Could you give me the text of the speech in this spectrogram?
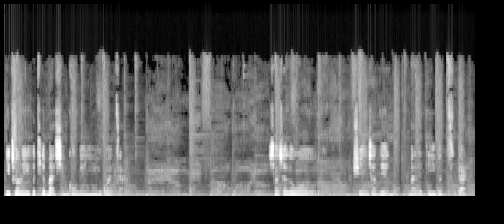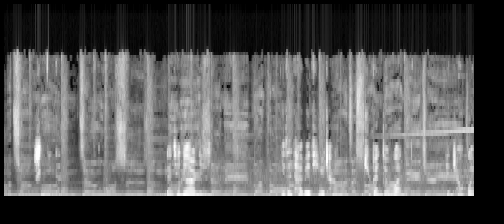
你成了一个天马行空的音乐怪才。小小的我，去音像店买了第一个磁带，是你的。两千零二年，你在台北体育场举办的 One 演唱会。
